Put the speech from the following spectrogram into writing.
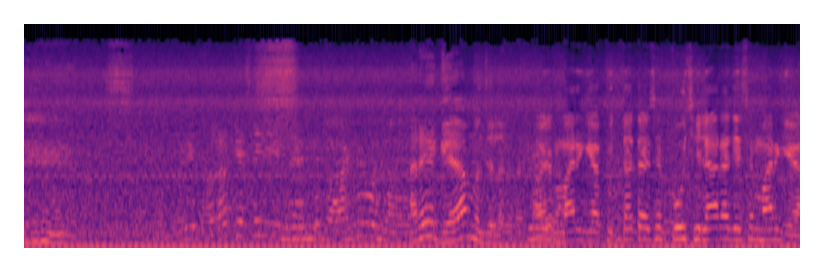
अरे भगा कैसे ये अरे गया मुझे लग रहा है। और मर गया। कुत्ता तो ऐसे पूछ हिला रहा जैसे मर गया।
